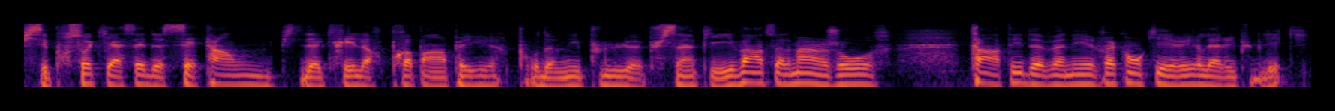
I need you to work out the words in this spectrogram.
Euh, puis c'est pour ça qu'ils essaient de s'étendre puis de créer leur propre empire pour devenir plus puissant. Puis éventuellement un jour tenter de venir reconquérir la République.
